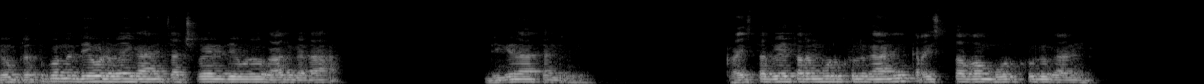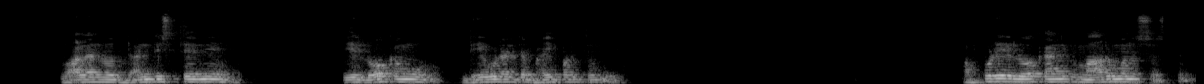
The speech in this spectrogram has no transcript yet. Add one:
నువ్వు బ్రతుకున్న దేవుడివే కానీ చచ్చిపోయిన దేవుడు కాదు కదా. దిగిరా తండ్రి. క్రైస్తవేతర మూర్ఖులు కానీ క్రైస్తవ మూర్ఖులు కానీ వాళ్ళను దండిస్తేనే ఈ లోకము దేవుడంటే భయపడుతుంది. అప్పుడే లోకానికి మారు మనసు వస్తుంది.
